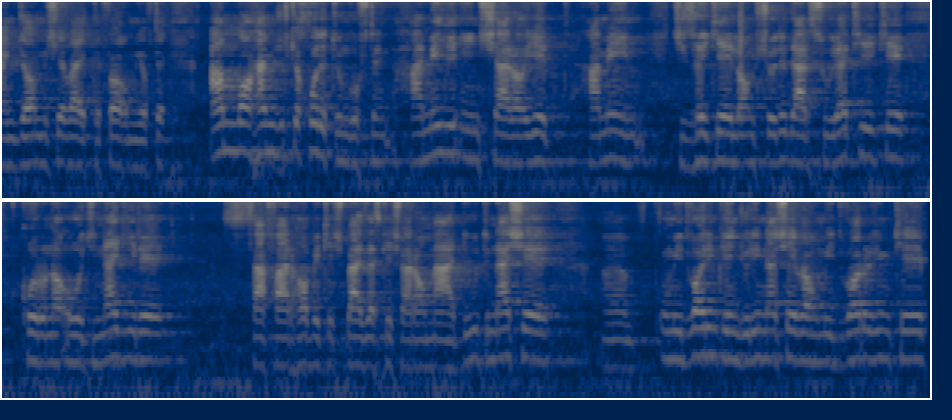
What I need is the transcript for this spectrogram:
انجام میشه و اتفاق میفته. اما همینجور که خودتون گفتین همه این شرایط همه این چیزهایی که اعلام شده در صورتیه که کرونا اوج نگیره سفرها به کش... بعضی از کشورها معدود نشه. امیدواریم که اینجوری نشه و امیدواریم که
